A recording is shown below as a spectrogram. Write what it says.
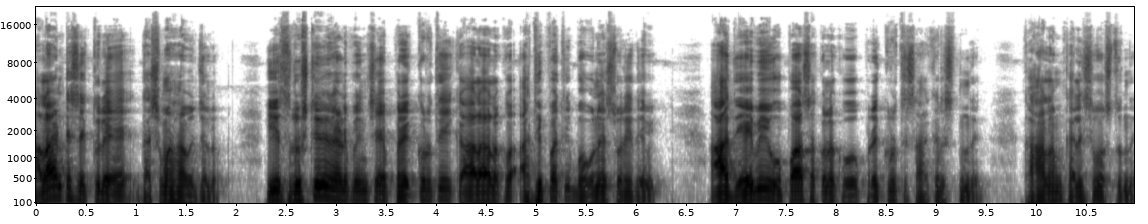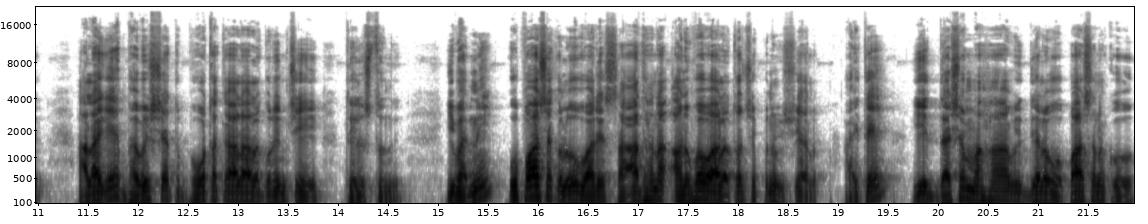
అలాంటి శక్తులే దశమహావిద్యలు. ఈ సృష్టిని నడిపించే ప్రకృతి కాలాలకు అధిపతి భువనేశ్వరీదేవి ఆ దేవి ఉపాసకులకు ప్రకృతి సహకరిస్తుంది. కాలం కలిసి వస్తుంది. అలాగే భవిష్యత్ భూతకాలాల గురించి తెలుస్తుంది. ఇవన్నీ ఉపాసకులు వారి సాధన అనుభవాలతో చెప్పిన విషయాలు. అయితే ఈ దశ మహావిద్యల ఉపాసనకు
